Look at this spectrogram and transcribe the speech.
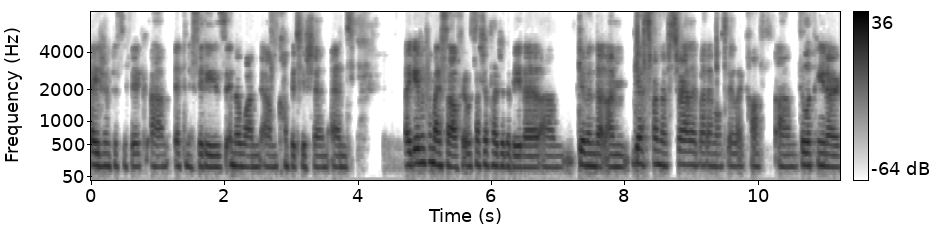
Asian Pacific um, ethnicities in the one um, competition, and like even for myself, it was such a pleasure to be there. Um, given that I'm yes from Australia, but I'm also like half Filipino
